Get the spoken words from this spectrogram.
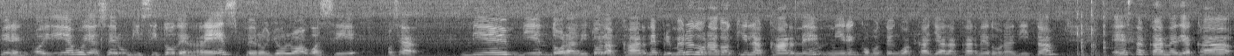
Miren, hoy día voy a hacer un guisito de res, pero yo lo hago así, o sea, bien, bien doradito la carne. Primero he dorado aquí la carne. Miren cómo tengo acá ya la carne doradita. Esta carne de acá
